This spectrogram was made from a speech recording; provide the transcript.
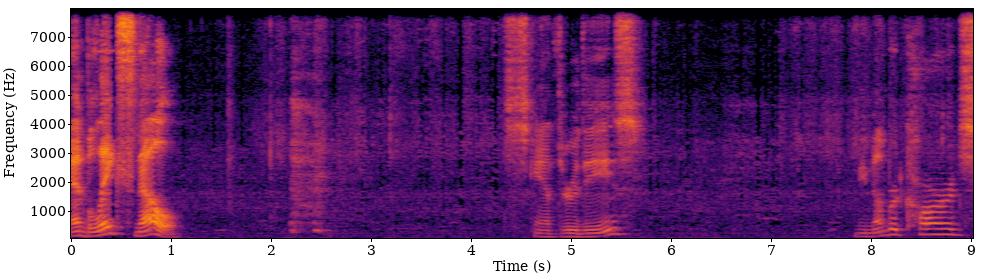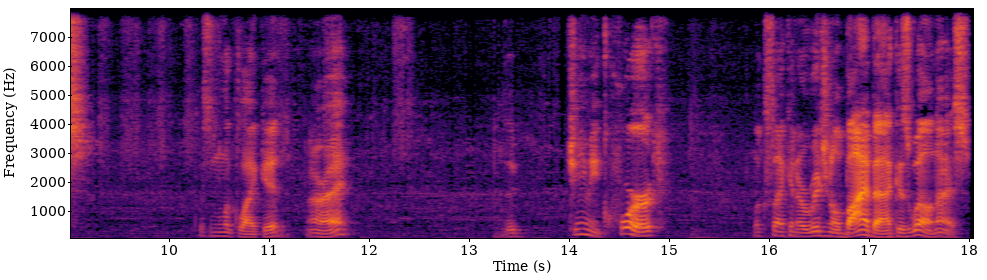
And Blake Snell. Scan through these. Any numbered cards? Doesn't look like it. All right. The Jamie Quirk looks like an original buyback as well. Nice.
